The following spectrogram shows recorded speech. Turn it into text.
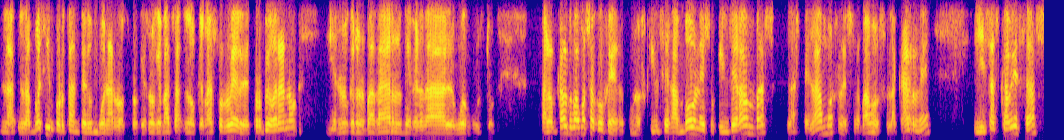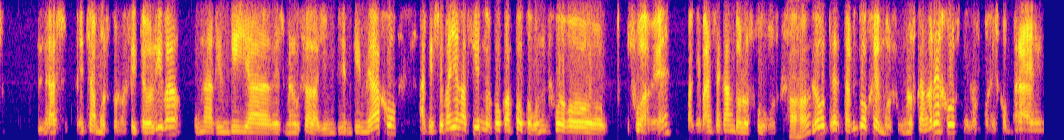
la, la más importante de un buen arroz, porque es lo que, va a, lo que va a absorber el propio grano y es lo que nos va a dar de verdad el buen gusto. Para el caldo vamos a coger unos 15 gambones o 15 gambas, las pelamos, reservamos la carne y esas cabezas las echamos con aceite de oliva, una guindilla desmenuzada y un dientín de ajo, a que se vayan haciendo poco a poco con un fuego suave, ¿eh? para que van sacando los jugos. Ajá. Luego también cogemos unos cangrejos, que los puedes comprar en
